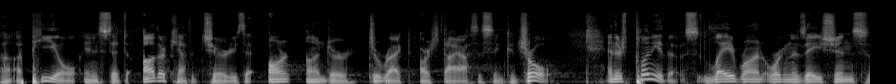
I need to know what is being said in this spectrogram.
uh, appeal and instead to other Catholic charities that aren't under direct archdiocesan control. And there's plenty of those lay run organizations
